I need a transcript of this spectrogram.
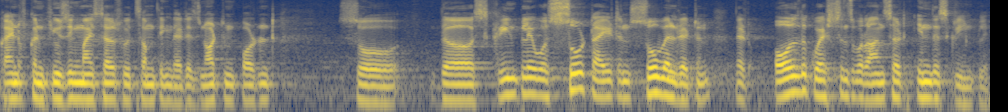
kind of confusing myself with something that is not important. So the screenplay was so tight and so well written that all the questions were answered in the screenplay.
